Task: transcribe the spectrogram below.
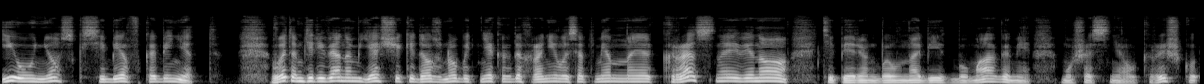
и унес к себе в кабинет. В этом деревянном ящике должно быть некогда хранилось отменное красное вино. Теперь он был набит бумагами. Муша снял крышку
